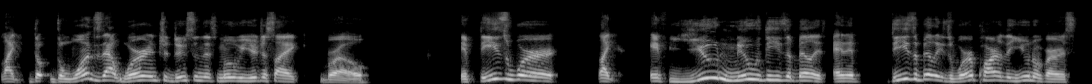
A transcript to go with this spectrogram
like the the ones that were introduced in this movie, you're just like, bro, if these were like if you knew these abilities and if these abilities were part of the universe,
